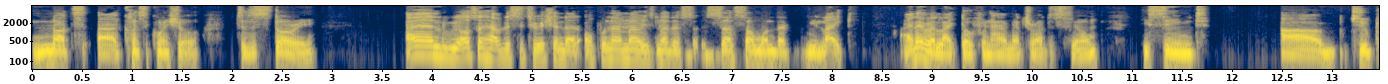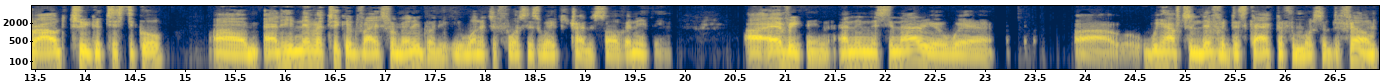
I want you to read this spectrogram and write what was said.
not uh, consequential to the story. And we also have the situation that Oppenheimer is not a, someone that we like. I never liked Oppenheimer throughout this film. He seemed um, too proud, too egotistical, um, and he never took advice from anybody. He wanted to force his way to try to solve anything, uh, everything. And in a scenario where uh, we have to live with this character for most of the film,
